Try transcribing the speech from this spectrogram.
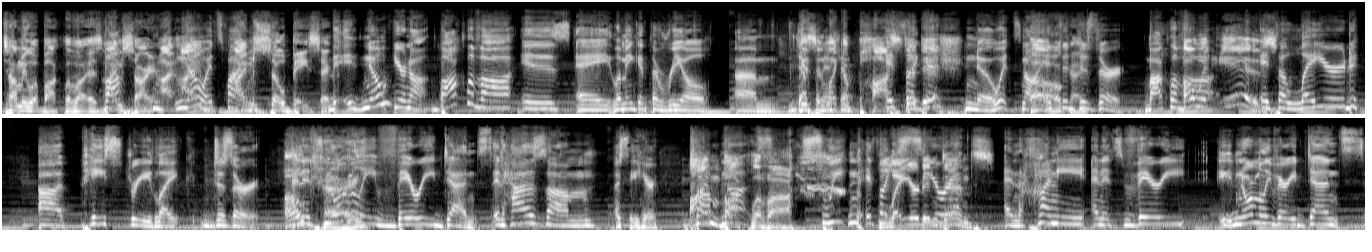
tell me what baklava is? Bak- I'm sorry. I, No, I'm- it's fine. I'm so basic. No, you're not. Baklava is a. Let me get the real um, definition. Is it like a pasta like dish? A, no, it's not. Oh, it's a dessert. Baklava. Oh, it is. It's a layered uh, pastry like dessert, and it's normally very dense. It has. um I see here. I'm baklava. Sweetened. It's like Layered and dense. and honey, and it's very normally very dense.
